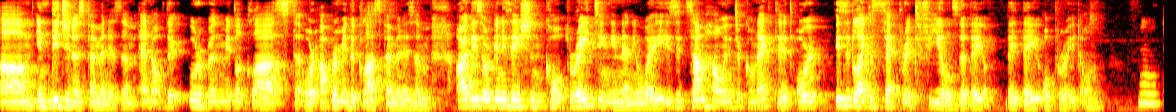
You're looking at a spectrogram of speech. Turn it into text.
um, indigenous feminism and of the urban middle class or upper middle class feminism. Are these organizations cooperating in any way? Is it somehow interconnected or is it like a separate fields that they, they, they operate on? Mm.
